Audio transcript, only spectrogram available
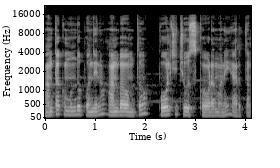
అంతకుముందు పొందిన అనుభవంతో పోల్చి చూసుకోవడం అనే అర్థం.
